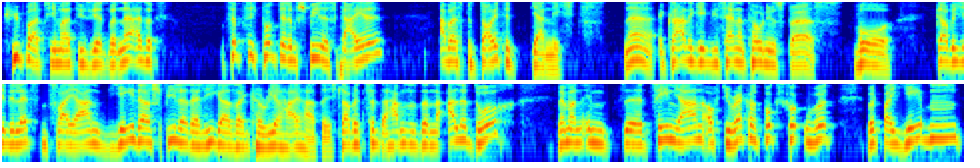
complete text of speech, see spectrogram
hyper thematisiert wird. Ne? Also 70 Punkte im Spiel ist geil, aber es bedeutet ja nichts. Ne? Gerade gegen die San Antonio Spurs, wo glaube ich, in den letzten zwei Jahren jeder Spieler der Liga sein Career High hatte. Ich glaube, jetzt sind, haben sie dann alle durch. Wenn man in äh, zehn Jahren auf die Record Books gucken wird, wird bei jedem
